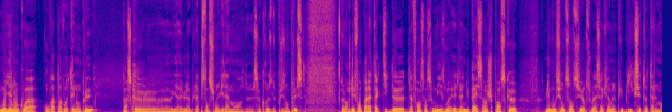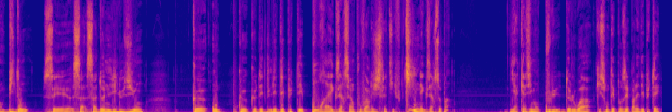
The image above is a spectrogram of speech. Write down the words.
Moyennant quoi, on va pas voter non plus, parce que euh, l'abstention évidemment de- se creuse de plus en plus. Alors je défends pas la tactique de, la France insoumise et de la Nupes. hein. Je pense que l'émotion de censure sous la Ve République c'est totalement bidon. C'est ça, donne l'illusion que, les députés pourraient exercer un pouvoir législatif qu'ils n'exercent pas. Il y a quasiment plus de lois qui sont déposées par les députés.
